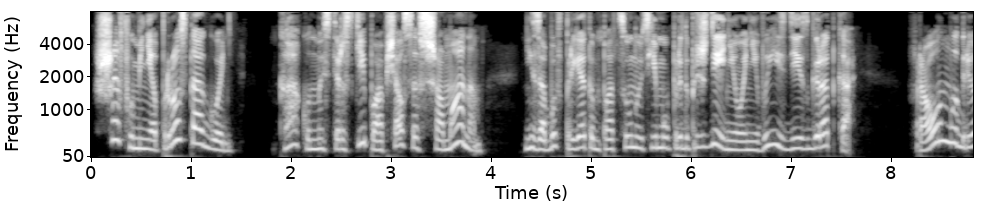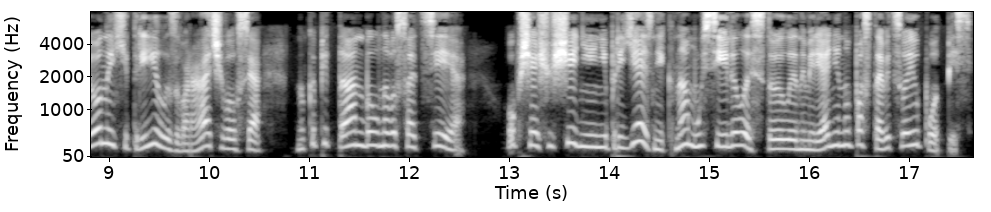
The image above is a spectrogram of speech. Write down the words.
Шеф у меня просто огонь. Как он мастерски пообщался с шаманом, не забыв при этом подсунуть ему предупреждение о невыезде из городка. Фараон Мудреный хитрил, изворачивался, но капитан был на высоте, Общее ощущение неприязни к нам усилилось, стоило и иномерянину поставить свою подпись.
